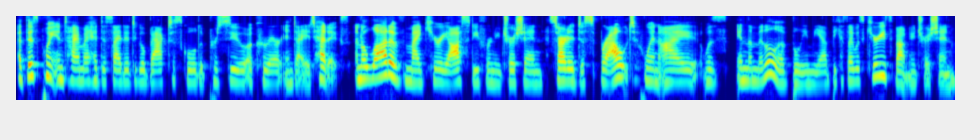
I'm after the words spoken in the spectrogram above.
At this point in time, I had decided to go back to school to pursue a career in dietetics. And a lot of my curiosity for nutrition started to sprout when I was in the middle of bulimia because I was curious about nutrition.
